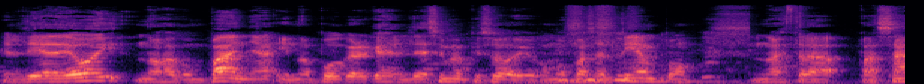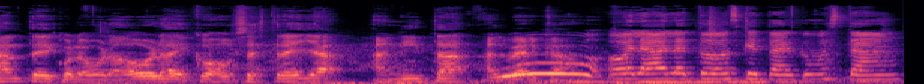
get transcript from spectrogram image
El día de hoy nos acompaña, y no puedo creer que es el décimo episodio, como pasa el tiempo, nuestra pasante, colaboradora y co-host estrella, Anita Alberca. Uh, hola, hola a todos, ¿qué tal? ¿Cómo están?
